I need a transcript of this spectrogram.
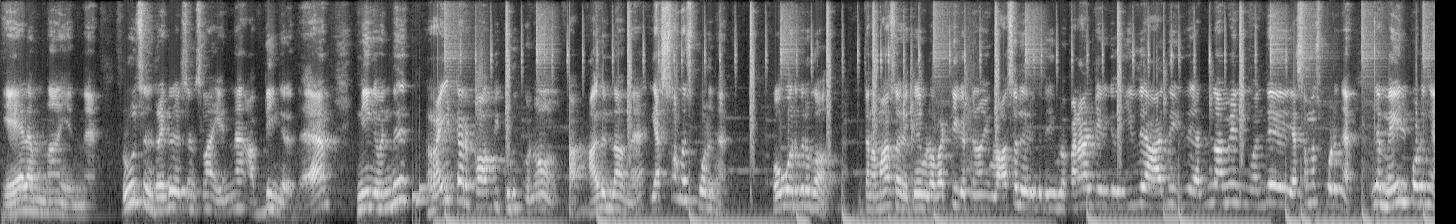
ஏலம்னா என்ன? ரூல்ஸ் அண்ட் ரெகுலேஷன்ஸ்லாம் என்ன அப்படிங்கிறத நீங்கள் வந்து ரைட்டர் காப்பி கொடுக்கணும். அது இல்லாமல் எஸ்எம்எஸ் போடுங்க. ஒவ்வொருத்தருக்கும். இத்தனை மாசம் இருக்கு இவ்வளவு வட்டி கட்டணும் இவ்வளவு அசல் இருக்குது இவ்வளவு பெனால்ட்டி இருக்குது இது அது இது எல்லாமே நீங்க வந்து எஸ்எம்எஸ் போடுங்க. இல்ல மெயில் போடுங்க.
